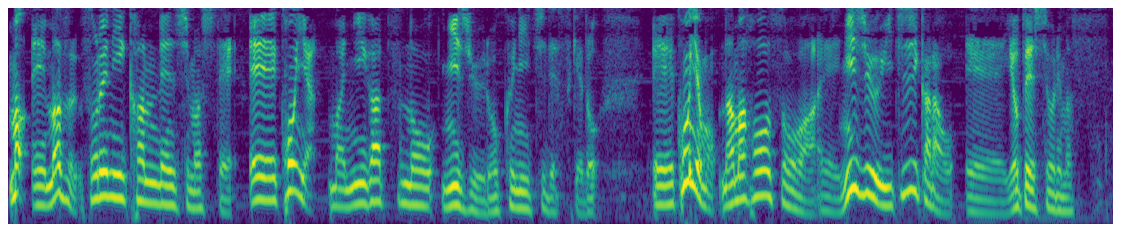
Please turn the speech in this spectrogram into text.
ま、えー、まず、それに関連しまして、えー、今夜、まあ、2月の26日ですけど、えー、今夜も生放送は、えー、21時からを、えー、予定しております。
